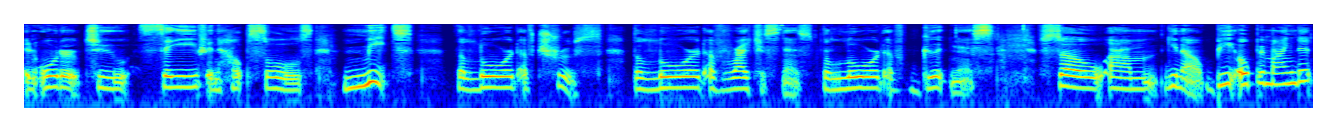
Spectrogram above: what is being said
in order to save and help souls meet the Lord of truth, the Lord of righteousness, the Lord of goodness. So, um, you know, be open minded,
